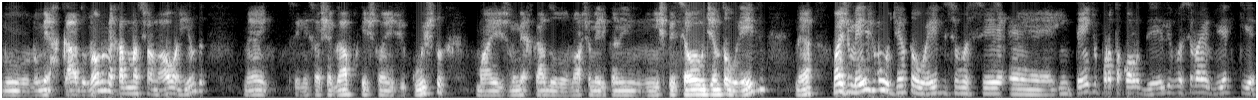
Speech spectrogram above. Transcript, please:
no, no mercado, não no mercado nacional ainda, né? não sei nem se vai chegar por questões de custo, mas no mercado norte-americano em, em, especial é o Gentle Wave. Né? Mas mesmo o Gentle Wave, se você é, entende o protocolo dele, você vai ver que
